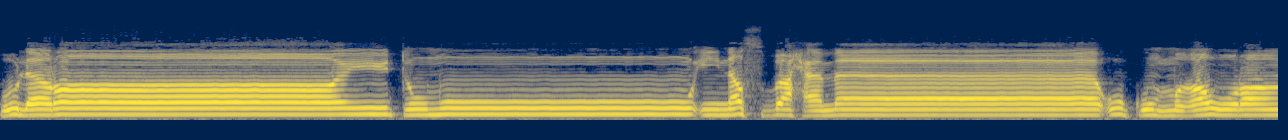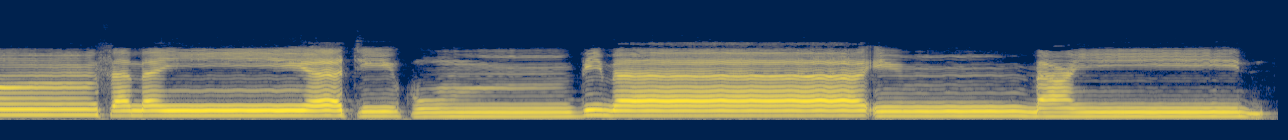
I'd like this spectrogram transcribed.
قل رايتم ان اصبح ماؤكم غورا فمن ياتيكم بماء معين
